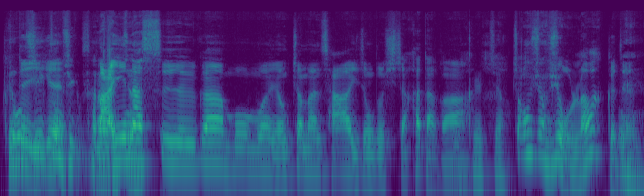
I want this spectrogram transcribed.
근데 조금씩 이게 조금씩. 마이너스가 뭐 뭐 0.4 이 정도 시작하다가 그렇죠. 조금씩 조금씩 올라왔거든. 네.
